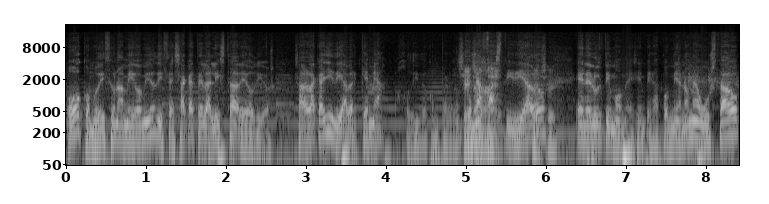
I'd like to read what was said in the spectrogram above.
O, como dice un amigo mío, dice, sácate la lista de odios. Sal a la calle y di, a ver, ¿qué me ha jodido con perdón? Sí, ¿Qué me ha fastidiado Sí, sí. en el último mes? Y empiezas, pues mira, no me ha gustado,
